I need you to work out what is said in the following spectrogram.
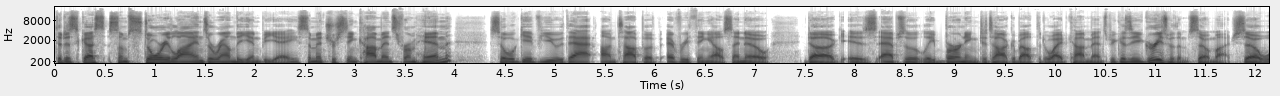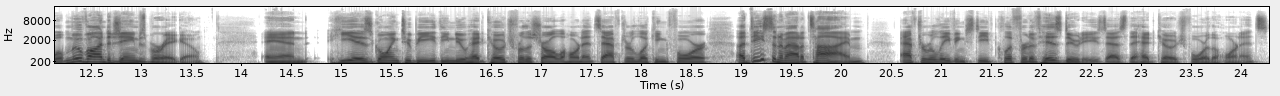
to discuss some storylines around the NBA. Some interesting comments from him so we'll give you that on top of everything else. I know Doug is absolutely burning to talk about the Dwight comments because he agrees with him so much. So we'll move on to James Borrego. And he is going to be the new head coach for the Charlotte Hornets after looking for a decent amount of time after relieving Steve Clifford of his duties as the head coach for the Hornets.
